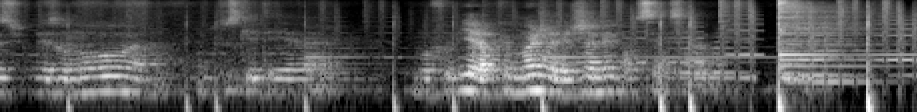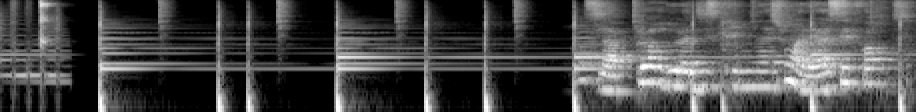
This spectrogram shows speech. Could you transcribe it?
sur les homos, tout ce qui était homophobie, alors que moi, j'avais jamais pensé à ça la peur de la discrimination, elle est assez forte.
